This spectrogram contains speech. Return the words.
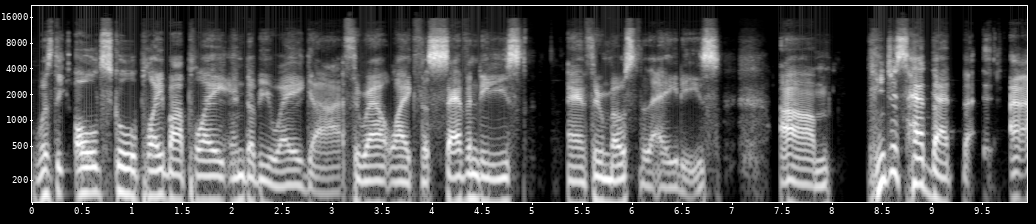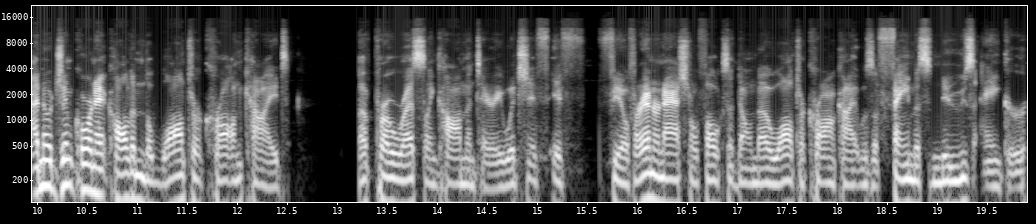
was the old school play by play NWA guy throughout like the 70s and through most of the 80s. Um he just had that I know Jim Cornette called him the Walter Cronkite of pro wrestling commentary, which if if feel for international folks that don't know, Walter Cronkite was a famous news anchor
